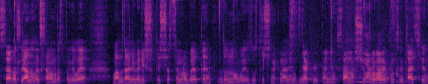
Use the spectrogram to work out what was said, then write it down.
все розглянули, все вам розповіли. Вам далі вирішувати, що з цим робити. До нової зустрічі на каналі. Дякую, пані Оксано, що Дякую, провели Оксано. консультацію.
